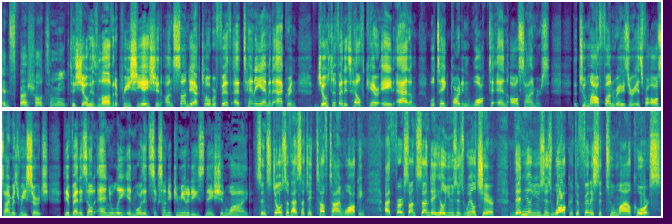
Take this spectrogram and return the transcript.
it's special to me. To show his love and appreciation, on Sunday, October 5th at 10 a.m. in Akron, Joseph and his healthcare aide, Adam, will take part in Walk to End Alzheimer's. The two mile fundraiser is for Alzheimer's research. The event is held annually in more than 600 communities nationwide. Since Joseph has such a tough time walking, at first on Sunday he'll use his wheelchair, then he'll use his walker to finish the two mile course.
